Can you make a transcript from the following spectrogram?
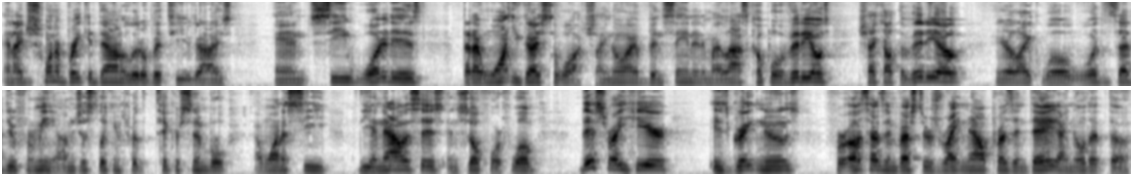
and I just want to break it down a little bit to you guys and see what it is that I want you guys to watch. I know I've been saying it in my last couple of videos. Check out the video and you're like, well, what does that do for me? I'm just looking for the ticker symbol. I want to see the analysis and so forth. Well, this right here is great news for us as investors right now, present day. I know that the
